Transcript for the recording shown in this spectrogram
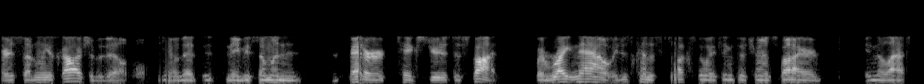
there's suddenly a scholarship available. You know that maybe someone better takes Judas's spot. But right now, it just kind of sucks the way things have transpired in the last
